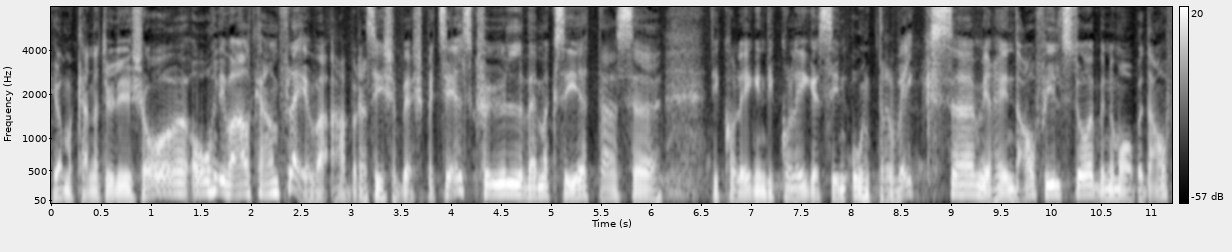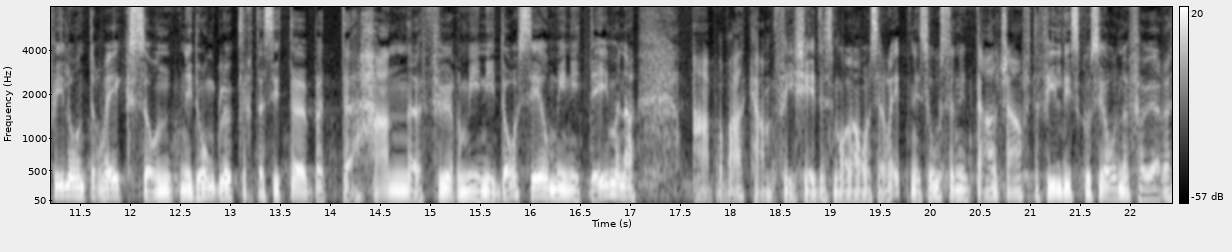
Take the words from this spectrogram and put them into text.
Ja, man kann natürlich schon ohne Wahlkampf leben, aber es ist ein spezielles Gefühl, wenn man sieht, dass äh, die Kolleginnen und Kollegen sind unterwegs. Wir haben auch viel zu tun, ich bin am Abend auch viel unterwegs und nicht unglücklich, dass ich dort habe für meine Dossier und meine Themen. Aber Wahlkampf ist jedes Mal auch ein Erlebnis. Außen in Talschaften viele Diskussionen führen,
